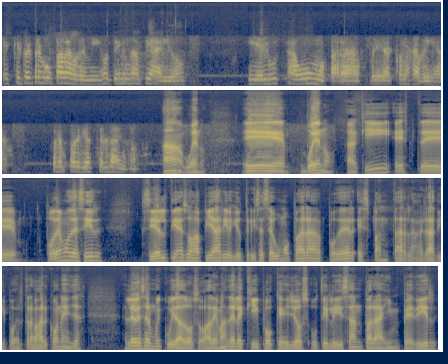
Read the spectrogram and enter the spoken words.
es que estoy preocupada porque mi hijo tiene un apiario y él usa humo para bregar con las abejas. ¿Eso le podría hacer daño? Ah, bueno. Eh, bueno, aquí este podemos decir si él tiene esos apiarios y utiliza ese humo para poder espantarlas, ¿verdad? Y poder trabajar con ellas, él debe ser muy cuidadoso. Además del equipo que ellos utilizan para impedir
